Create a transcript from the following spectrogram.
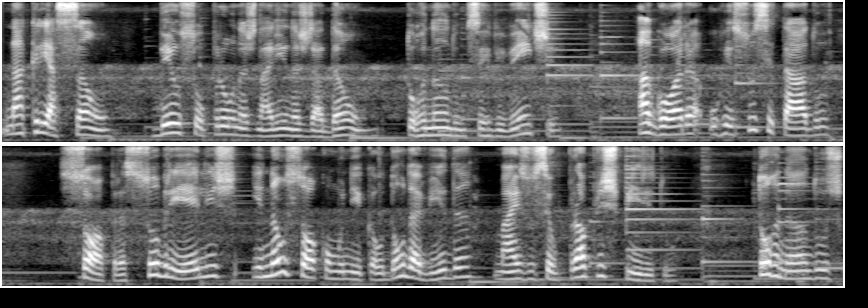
na criação Deus soprou nas narinas de Adão, tornando um ser vivente, Agora o ressuscitado sopra sobre eles e não só comunica o dom da vida, mas o seu próprio espírito, tornando-os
